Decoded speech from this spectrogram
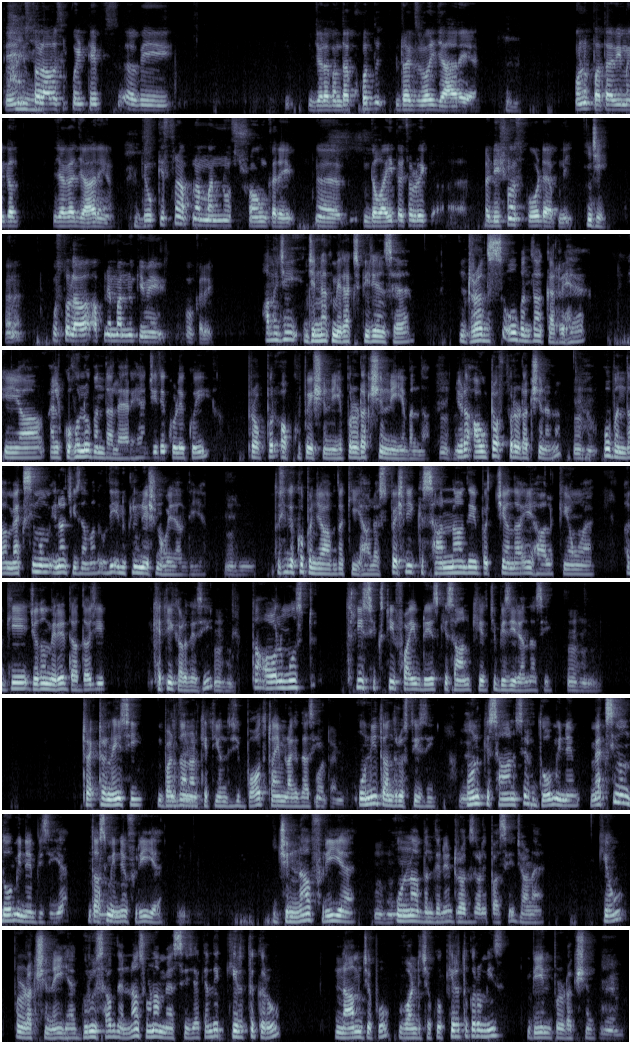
ਤੇ ਇਸ। ਤੋਂ ਇਲਾਵਾ ਸਰ ਕੋਈ ਟਿਪਸ ਵੀ ਜਿਹੜਾ ਬੰਦਾ ਖੁਦ ਡਰੱਗਸ ਵੱਲ ਜਾ ਰਿਹਾ ਹੈ। ਉਹਨੂੰ ਪਤਾ ਵੀ ਮੈਂ ਗਲਤ ਜਗ੍ਹਾ ਜਾ ਰਿਹਾ। ਤੇ ਉਹ ਕਿਸ ਤਰ੍ਹਾਂ ਆਪਣਾ ਮਨ ਨੂੰ ਸਟਰੋਂਗ ਕਰੇ ਦਵਾਈ ਤਾਂ ਚਲੋ ਇੱਕ ਐਡੀਸ਼ਨਲ ਸਪੋਰਟ ਹੈ ਆਪਣੀ ਜੀ। ਹੈਨਾ? ਉਸ ਤੋਂ ਇਲਾਵਾ ਆਪਣੇ ਮਨ ਨੂੰ ਕਿਵੇਂ ਉਹ ਕਰੇ? ਹਮੇ ਜੀ ਜਿੰਨਾ ਕੁ ਮੇਰਾ ਐਕਸਪੀਰੀਅੰਸ ਹੈ ਡਰੱਗਸ ਉਹ ਬੰਦਾ ਕਰ ਰਿਹਾ ਹੈ ਜਾਂ ਐਲਕੋਹਲ ਉਹ ਬੰਦਾ ਲੈ ਰਿਹਾ ਜਿਹਦੇ ਕੋਲੇ ਕੋਈ ਪ੍ਰੋਪਰ ਆਕੂਪੇਸ਼ਨ ਨਹੀਂ ਹੈ ਪ੍ਰੋਡਕਸ਼ਨ ਨਹੀਂ ਹੈ ਬੰਦਾ। ਜਿਹੜਾ ਆਊਟ ਆਫ ਪ੍ਰੋਡਕਸ਼ਨ ਹੈ ਨਾ ਉਹ ਬੰਦਾ ਮੈਕਸਿਮਮ ਇਹਨਾਂ ਚੀਜ਼ਾਂ ਵੱਲ ਉਹਦੀ ਇਨਕਲੀਨੇਸ਼ਨ ਹੋ ਜਾਂਦੀ ਹੈ। ਤੁਸੀਂ ਦੇਖੋ ਪੰਜਾਬ ਦਾ ਕੀ ਹਾਲ ਹੈ ਸਪੈਸ਼ਲੀ ਕਿਸਾਨਾਂ ਦੇ ਬੱਚਿਆਂ ਦਾ ਇਹ ਹਾਲ ਕਿਉਂ ਹੈ? ਅੱਗੇ ਜਦੋਂ ਮੇਰੇ ਦਾਦਾ ਜੀ ਖੇਤੀ ਕਰਦੇ ਸੀ ਤਾਂ ਆਲਮੋਸਟ 365 ਡੇਜ਼ ਕਿਸਾਨ ਖੇਤ 'ਚ ਬਿਜ਼ੀ ਰਹਿੰਦਾ ਸੀ। ਟਰੈਕਟਰ ਨਹੀਂ ਸੀ ਬਲਦਾਂ ਨਾਲ। ਖੇਤੀ ਹੁੰਦੀ ਸੀ ਬਹੁਤ ਟਾਈਮ ਲੱਗਦਾ ਸੀ। ਉਨੀ ਤੰਦਰੁਸਤੀ ਸੀ। ਹੁਣ ਕਿਸਾਨ ਸਿਰਫ 2 ਮਹੀਨੇ ਮੈਕਸਿਮਮ 2 ਮਹੀਨੇ ਬਿਜ਼ੀ ਹੈ। 10 ਮਹੀਨੇ ਫ੍ਰੀ ਹੈ। ਜਿੰਨਾ ਫ੍ਰੀ ਹੈ ਉਹਨਾਂ ਬੰਦੇ ਨੇ ਡਰੱਗਸ ਵਾਲੇ ਪਾਸੇ ਜਾਣਾ ਹੈ। ਕਿਉਂ? ਪ੍ਰੋਡਕਸ਼ਨ ਨਹੀਂ ਹੈ। ਗੁਰੂ ਸਾਹਿਬ ਦਾ ਇੰਨਾ ਸੋਹਣਾ ਮੈਸੇਜ ਹੈ ਕਹਿੰਦੇ ਕਿਰਤ ਕਰੋ ਨਾਮ ਜਪੋ ਵੰਡ ਛਕੋ ਕਿਰਤ ਕਰੋ ਮੀਨਸ ਬੀ ਇਨ ਪ੍ਰੋਡਕਸ਼ਨ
